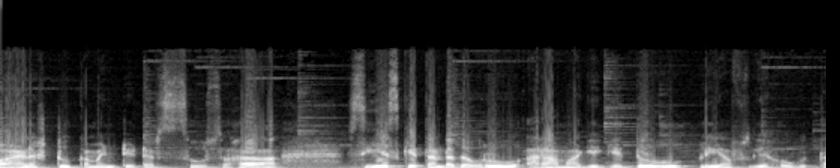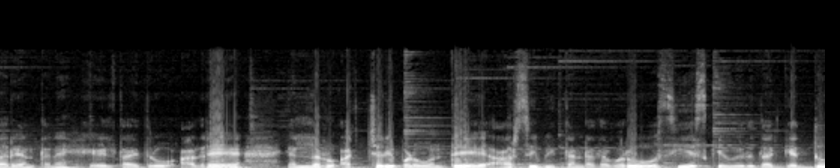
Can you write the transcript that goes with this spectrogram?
ಬಹಳಷ್ಟು ಕಮೆಂಟೇಟರ್ಸು ಸಹ ಸಿ ಎಸ್ ಕೆ ತಂಡದವರು ಆರಾಮಾಗಿ ಗೆದ್ದು ಪ್ಲೇ ಆಫ್ಸ್ಗೆ ಹೋಗುತ್ತಾರೆ ಅಂತಲೇ ಹೇಳ್ತಾ ಇದ್ರು. ಆದರೆ ಎಲ್ಲರೂ ಅಚ್ಚರಿ ಪಡುವಂತೆ ಆರ್ ಸಿ ಬಿ ತಂಡದವರು ಸಿ ಎಸ್ ಕೆ ವಿರುದ್ಧ ಗೆದ್ದು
